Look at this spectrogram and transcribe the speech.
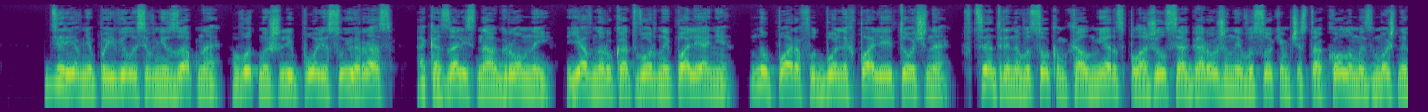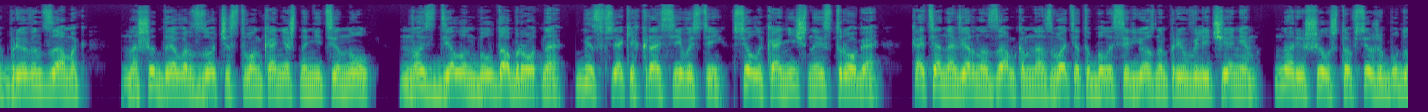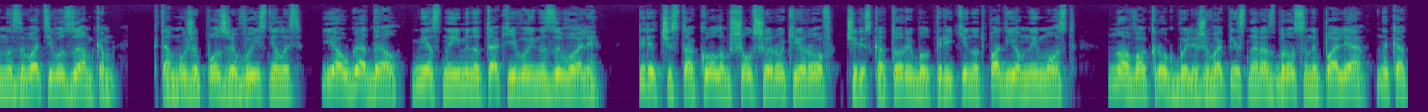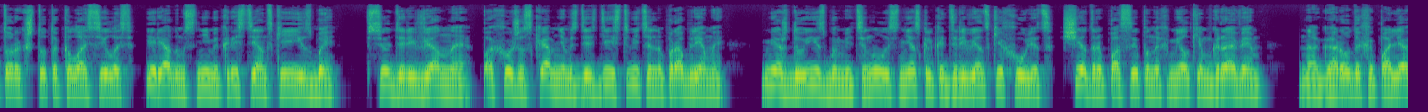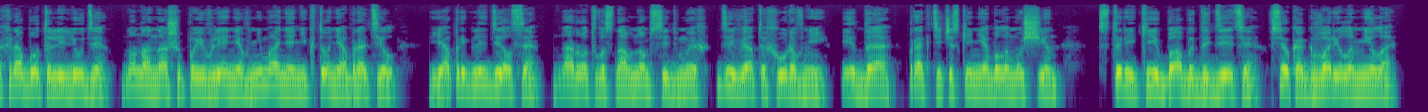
Деревня появилась внезапно, вот мы шли по лесу и раз, оказались на огромной, явно рукотворной поляне. Ну, пара футбольных полей точно. В центре на высоком холме расположился огороженный высоким частоколом из мощных бревен замок. На шедевр зодчества он, конечно, не тянул, но сделан был добротно, без всяких красивостей, все лаконично и строго. Хотя, наверное, замком назвать это было серьезным преувеличением, но решил, что все же буду называть его замком. К тому же позже выяснилось, я угадал, местные именно так его и называли. Перед чистоколом шел широкий ров, через который был перекинут подъемный мост. Ну а вокруг были живописно разбросаны поля, на которых что-то колосилось, и рядом с ними крестьянские избы. Все деревянное, похоже, с камнем здесь действительно проблемы. Между избами тянулось несколько деревенских улиц, щедро посыпанных мелким гравием. На огородах и полях работали люди, но на наше появление внимания никто не обратил. Я пригляделся, народ в основном седьмых, девятых уровней. И да, практически не было мужчин. Старики, бабы да дети, все как говорила Мила.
